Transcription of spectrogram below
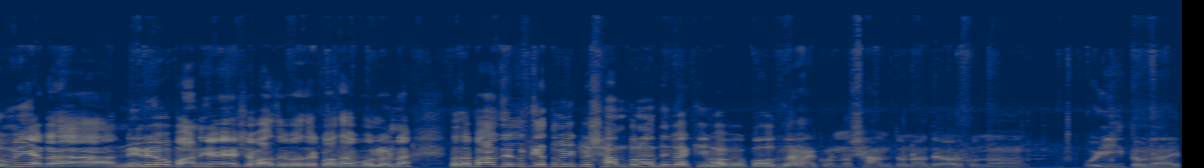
তুমি এটা নিরীহ পানি হয়ে এসে বাজে বাজে কথা বলো না। দাদা ব্রাজিলকে তুমি একটু সান্ত্বনা দিবে কীভাবে? কও তো। না কোনো সান্ত্বনা দেওয়ার কোনো ওই তো নাই।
